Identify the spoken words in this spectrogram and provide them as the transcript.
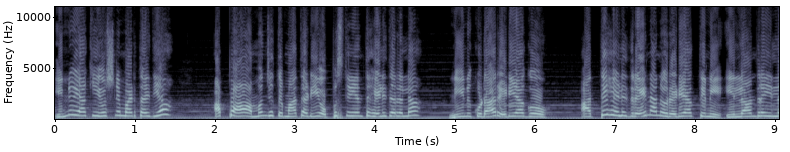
ಇನ್ನು ಯಾಕೆ ಯೋಚನೆ ಮಾಡ್ತಾ ಇದೀಯಾ? ಅಪ್ಪ ಅಮ್ಮನ ಜೊತೆ ಮಾತಾಡಿ ಒಪ್ಪಿಸ್ತೀನಿ ಅಂತ ಹೇಳಿದಾರಲ್ಲ? ನೀನು ಕೂಡ ರೆಡಿ ಆಗೋ. ಅತ್ತೆ ಹೇಳಿದ್ರೆ ನಾನು ರೆಡಿ ಆಗ್ತೀನಿ ಇಲ್ಲ ಅಂದ್ರೆ ಇಲ್ಲ.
